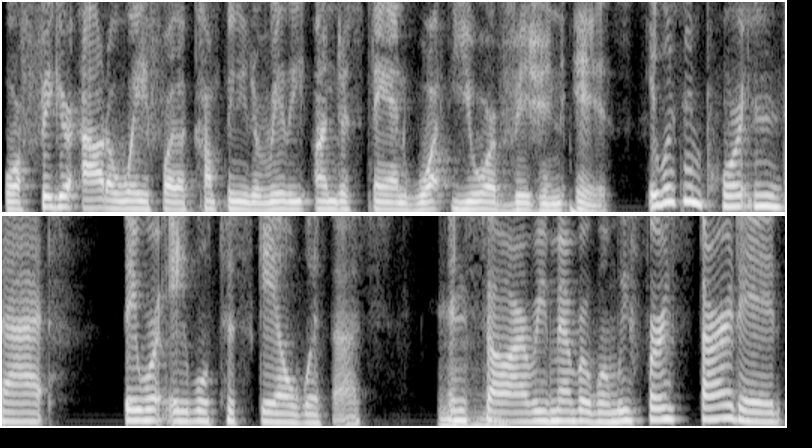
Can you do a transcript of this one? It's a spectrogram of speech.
or figure out a way for the company to really understand what your vision is. It was important that they were able to scale with us. Mm-hmm. And so mm-hmm. I remember when we first started,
